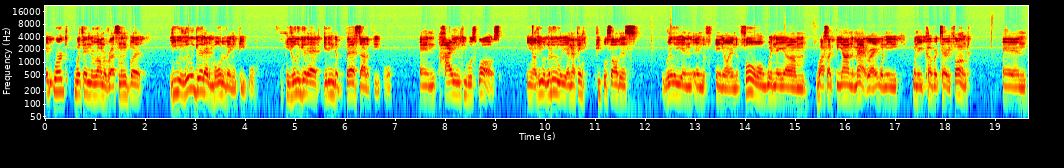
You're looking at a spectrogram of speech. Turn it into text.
it worked within the realm of wrestling. But he was really good at motivating people. He's really good at getting the best out of people and hiding people's flaws. You know, he would literally, and I think people saw this really in in you know in full when they um watched like Beyond the Mat, right? When they when they covered Terry Funk, and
